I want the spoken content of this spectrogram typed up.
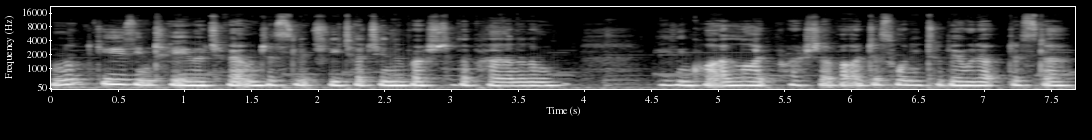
I'm not using too much of it, I'm just literally touching the brush to the pan and I'm using quite a light pressure but I just wanted to build up just a,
